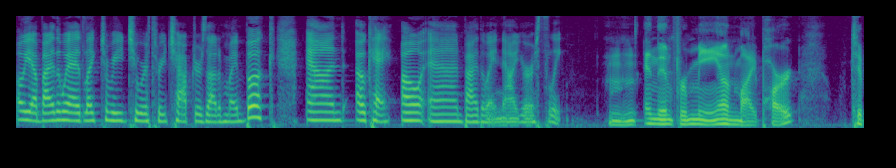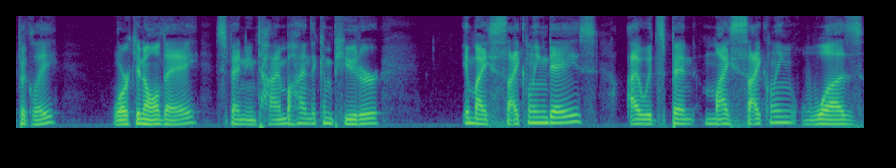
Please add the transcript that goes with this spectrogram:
oh, yeah, by the way, I'd like to read two or three chapters out of my book. And okay, oh, and by the way, now you're asleep. hmm And then for me, on my part, typically working all day, spending time behind the computer. In my cycling days, I would spend my cycling was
